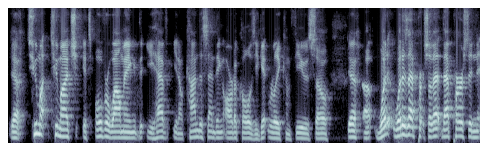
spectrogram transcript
yeah. too much too much it's overwhelming that you have you know condescending articles you get really confused so Yeah. uh, what what is that per- so that that person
